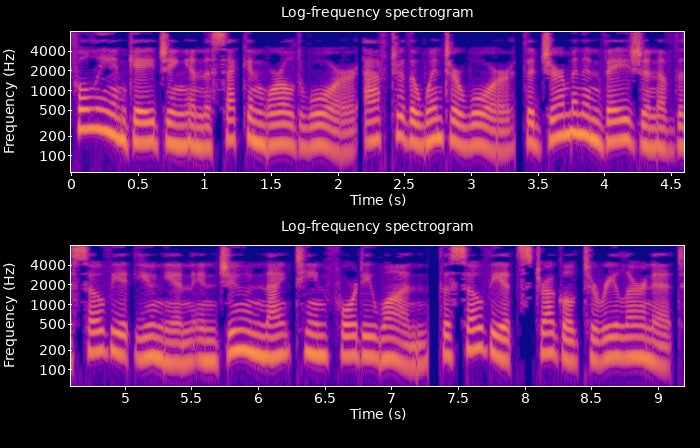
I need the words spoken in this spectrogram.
Fully engaging in the Second World War after the Winter War the German invasion of the Soviet Union in June 1941, the Soviets struggled to relearn it.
